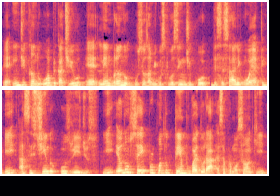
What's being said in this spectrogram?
É indicando o aplicativo, é lembrando os seus amigos que você indicou de acessarem o app e assistindo os vídeos. E eu não sei por quanto tempo vai durar essa promoção aqui.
